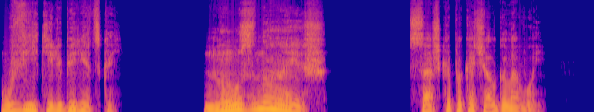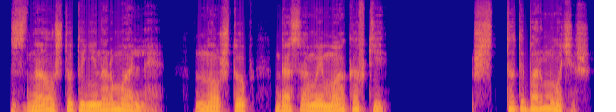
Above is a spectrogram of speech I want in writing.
«У Вики Люберецкой». «Ну, знаешь...» Сашка покачал головой. «Знал, что ты ненормальная, но чтоб до самой маковки...» «Что ты бормочешь?»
